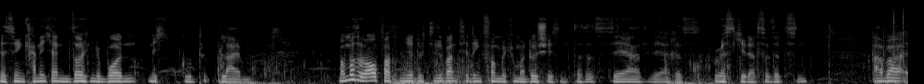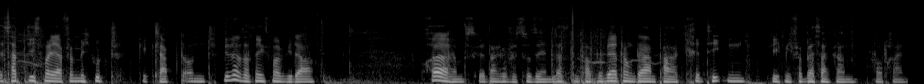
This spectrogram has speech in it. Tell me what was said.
Deswegen kann ich an solchen Gebäuden nicht gut bleiben. Man muss aber aufpassen, hier durch diese Wand hier links von mir kann man durchschießen. Das ist sehr, sehr ris risky, da zu sitzen. Aber es hat diesmal ja für mich gut geklappt und wir sehen uns das nächste Mal wieder. Euer Remske, danke fürs Zusehen. Lasst ein paar Bewertungen da, ein paar Kritiken, wie ich mich verbessern kann. Haut rein.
